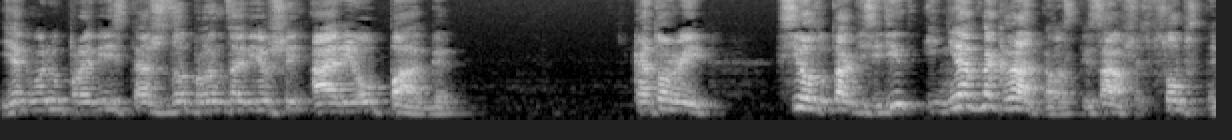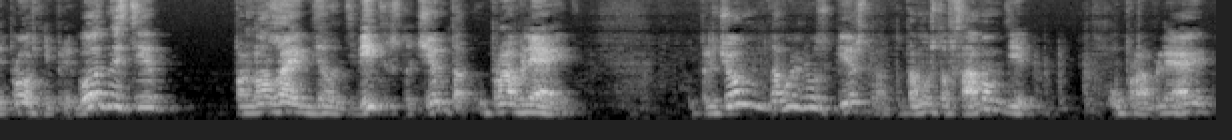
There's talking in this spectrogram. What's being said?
Я говорю про весь наш забронзовевший ареопаг, который сел туда, где сидит, и неоднократно расписавшись в собственной профнепригодности, продолжает делать вид, что чем-то управляет. Причем довольно успешно, потому что в самом деле управляет.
